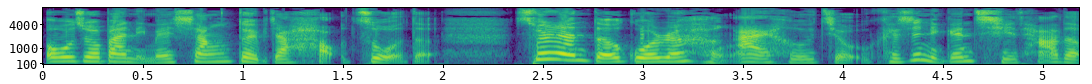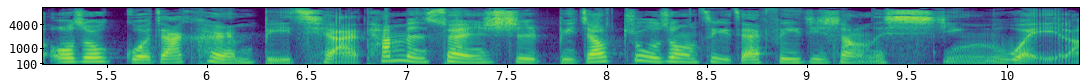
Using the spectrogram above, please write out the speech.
欧洲班里面相对比较好做的。虽然德国人很爱喝酒，可是你跟其他的欧洲国家客人比起来，他们算是比较注重自己在飞机上的行为啦。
